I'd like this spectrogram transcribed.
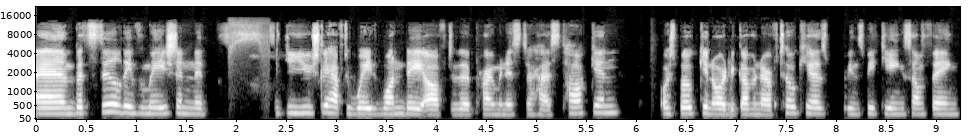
Um, but still the information it's you usually have to wait one day after the prime minister has talking or spoken or the governor of tokyo has been speaking something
